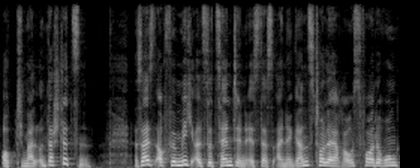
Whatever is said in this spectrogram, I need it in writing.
optimal unterstützen. Das heißt, auch für mich als Dozentin ist das eine ganz tolle Herausforderung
